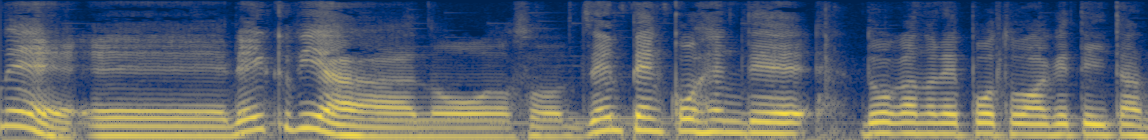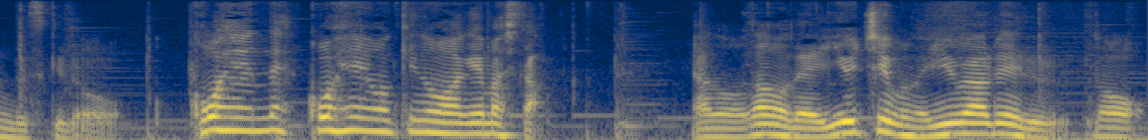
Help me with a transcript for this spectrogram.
ね、えーレイクビアのその前編後編で動画のレポートを上げていたんですけど、後編ね、後編を昨日上げました。あの、なので YouTube の URL の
